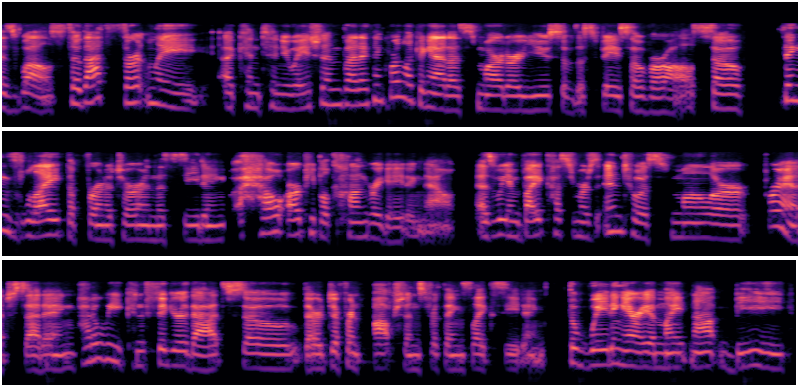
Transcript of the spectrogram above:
as well. So that's certainly a continuation, but I think we're looking at a smarter use of the space overall. So things like the furniture and the seating, how are people congregating now? As we invite customers into a smaller branch setting, how do we configure that so there are different options for things like seating? The waiting area might not be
